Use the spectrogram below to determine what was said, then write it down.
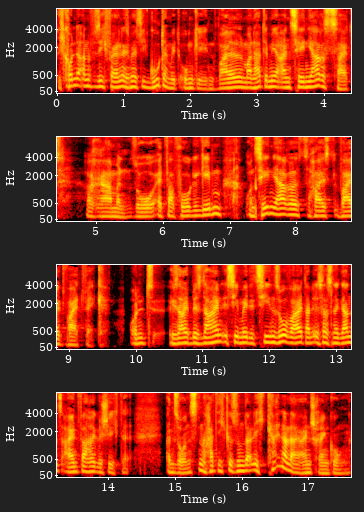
Ich konnte an sich verhältnismäßig gut damit umgehen, weil man hatte mir einen zehn Jahreszeit Rahmen so etwa vorgegeben. Und zehn Jahre heißt weit, weit weg. Und ich sage, bis dahin ist die Medizin so weit, dann ist das eine ganz einfache Geschichte. Ansonsten hatte ich gesundheitlich keinerlei Einschränkungen.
